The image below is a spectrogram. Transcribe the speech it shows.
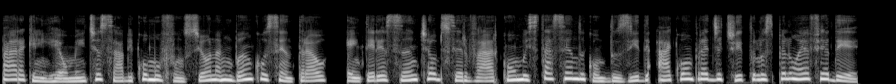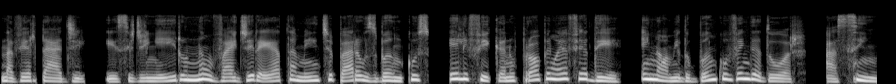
Para quem realmente sabe como funciona um banco central, é interessante observar como está sendo conduzida a compra de títulos pelo FED. Na verdade, esse dinheiro não vai diretamente para os bancos, ele fica no próprio FED, em nome do banco vendedor. Assim,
